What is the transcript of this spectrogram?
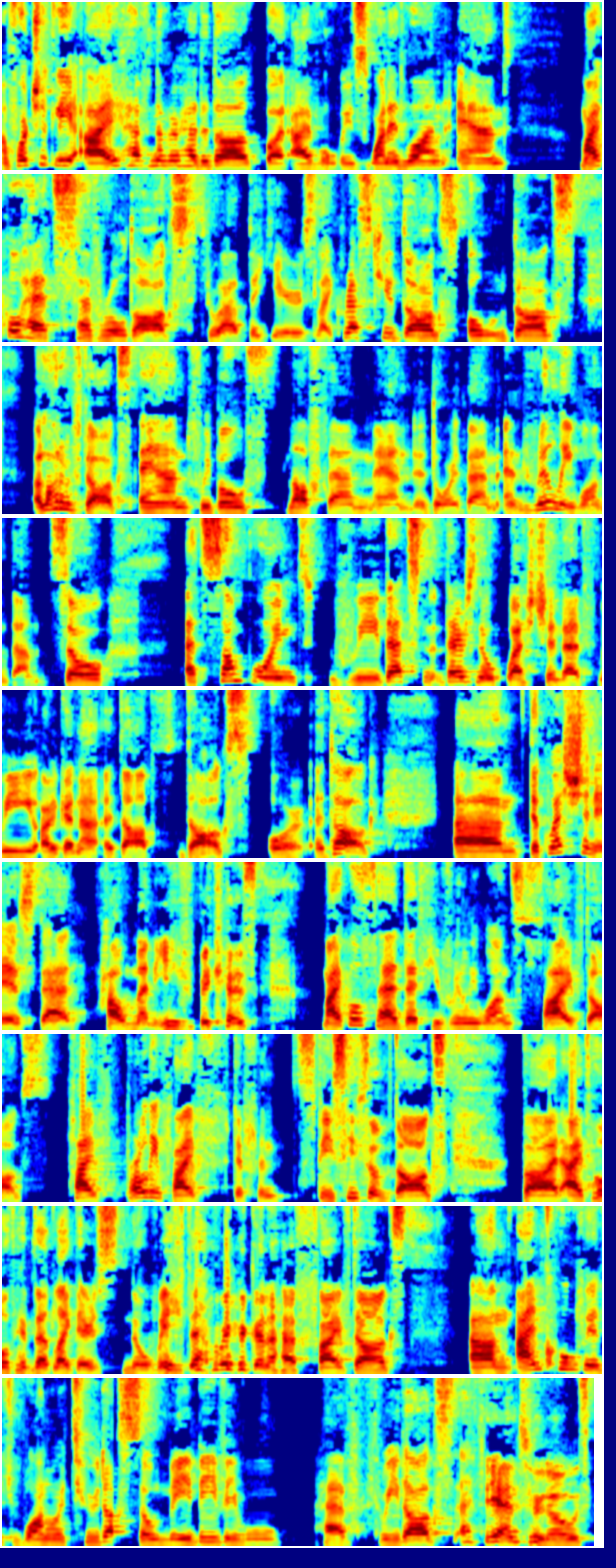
Unfortunately, I have never had a dog, but I've always wanted one. And Michael had several dogs throughout the years, like rescued dogs, owned dogs, a lot of dogs. And we both love them and adore them and really want them. So at some point, we that's there's no question that we are gonna adopt dogs or a dog. Um, the question is that how many? because Michael said that he really wants five dogs five, probably five different species of dogs. But I told him that like there's no way that we're gonna have five dogs. Um, I'm cool with one or two dogs, so maybe we will have three dogs at the end. Who knows?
